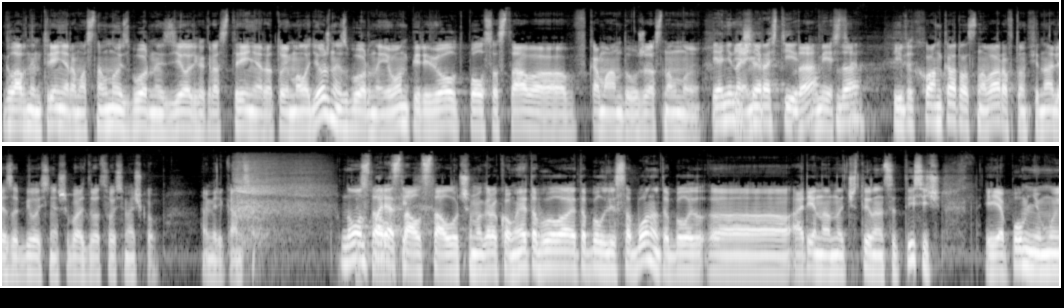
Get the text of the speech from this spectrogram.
главным тренером основной сборной сделали как раз тренера той молодежной сборной, и он перевел пол состава в команду уже основную. И они начали и они... расти да, вместе. Да. И Хуан Карлос Наваро в том финале забил, если не ошибаюсь, 28 очков американцев. Но он стал, в Стал, стал лучшим игроком. Это, было, это был Лиссабон, это была э, арена на 14 тысяч. И я помню, мы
